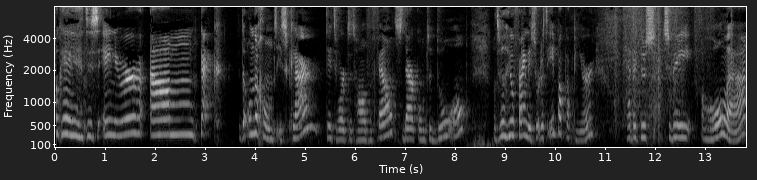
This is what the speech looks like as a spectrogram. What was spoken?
Oké, het is 1 uur. Um, kijk, de ondergrond is klaar. Dit wordt het halve veld. Daar komt het doel op. Wat wel heel fijn is, door dat inpakpapier heb ik dus twee rollen.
